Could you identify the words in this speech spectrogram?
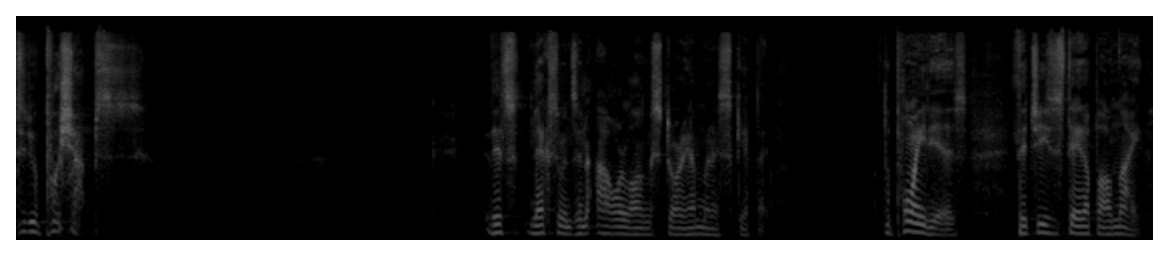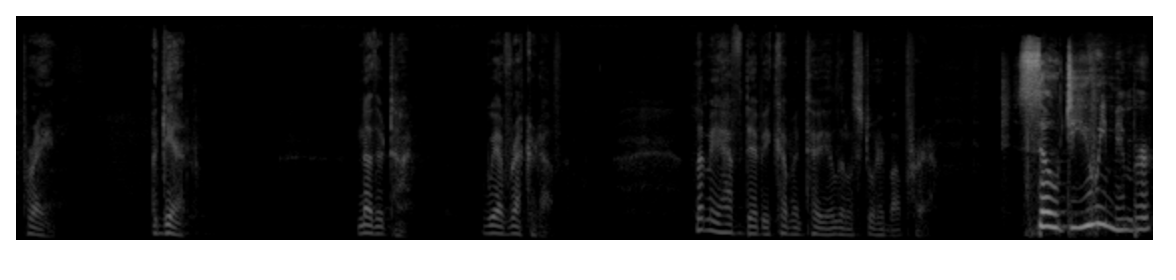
to do push ups. This next one's an hour long story. I'm going to skip it. The point is that Jesus stayed up all night praying. Again. Another time. We have record of. Let me have Debbie come and tell you a little story about prayer. So, do you remember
